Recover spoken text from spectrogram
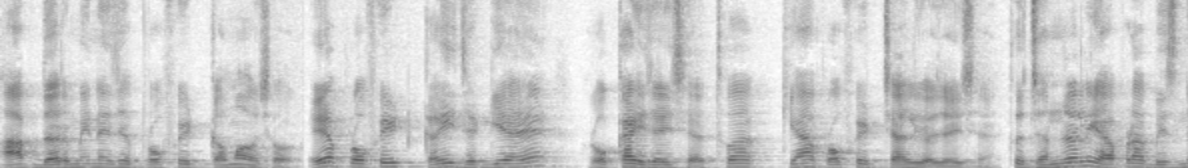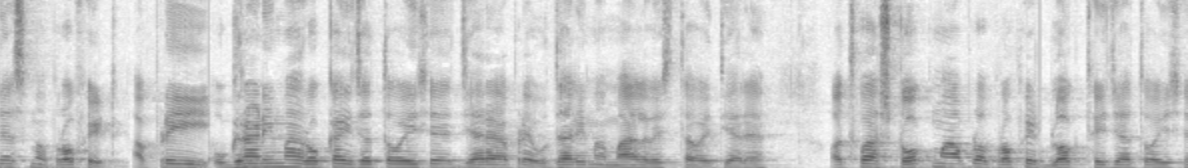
આપ દર મહિને જે પ્રોફિટ કમાવ છો, એ પ્રોફિટ કઈ જગ્યાએ રોકાઈ જાય છે અથવા ક્યાં પ્રોફિટ ચાલ્યો જાય છે? તો જનરલી આપણા બિઝનેસમાં પ્રોફિટ આપણી ઉઘરાણીમાં રોકાઈ જતો હોય છે, જ્યારે આપણે ઉધારીમાં માલ વેચતા હોય ત્યારે. અથવા સ્ટોકમાં આપણો પ્રોફિટ બ્લોક થઈ જતો હોય છે,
